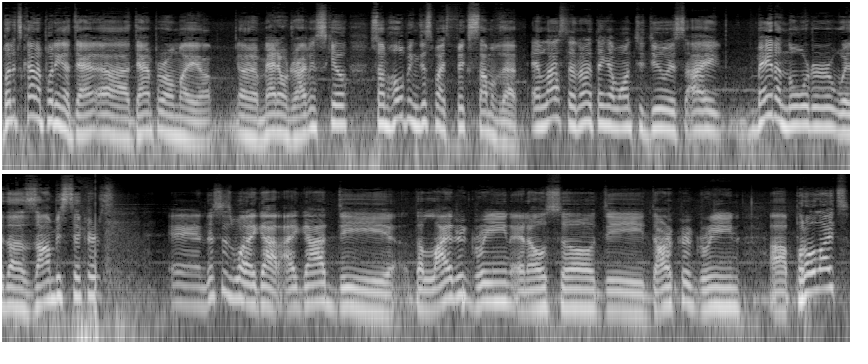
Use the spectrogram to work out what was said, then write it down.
but it's kind of putting a uh, damper on my uh, uh, manual driving skill, so I'm hoping this might fix some of that. And lastly, another thing I want to do is I made an order with uh, zombie stickers, and this is what I got. I got the, the lighter green and also the darker green uh, puddle lights.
